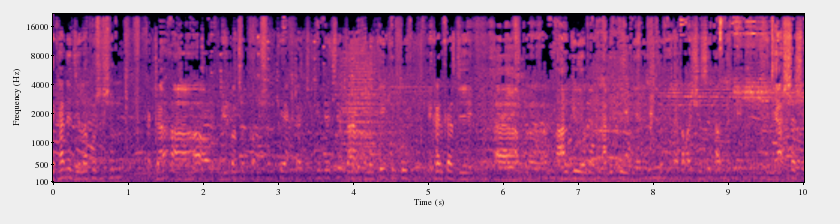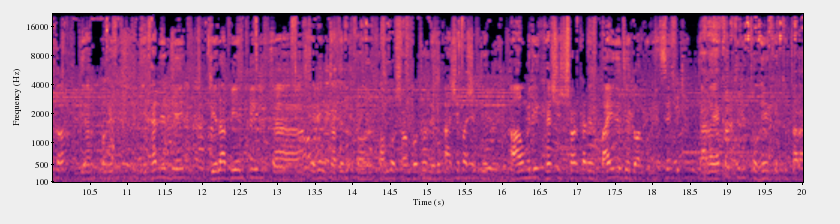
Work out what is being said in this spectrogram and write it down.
এখানে জেলা প্রশাসন একটা নির্বাচন কমিশনকে একটা চিঠি দিয়েছে। তার ফলতেই কিন্তু এখানকার যে আলবি এবং হাবিবি এলাকাবাসী আছে, তাদেরকে তিনি আশ্বাস দেওয়ার পরে এখানে যে জেলা বিএনপির এবং তাদের অঙ্গ সংগঠন এবং আশেপাশে যে আওয়ামী লীগ, ফ্যাসিস্ট সরকারের বাইরে যে দলগুলি আছে, তারা একত্রিত হয়ে কিন্তু তারা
